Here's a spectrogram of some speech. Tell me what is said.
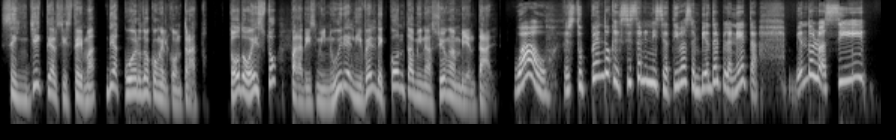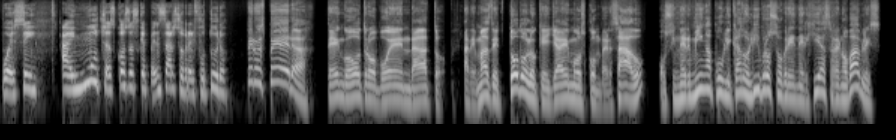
se inyecte al sistema de acuerdo con el contrato. Todo esto para disminuir el nivel de contaminación ambiental. ¡Wow! Estupendo que existan iniciativas en bien del planeta. Viéndolo así, pues sí, hay muchas cosas que pensar sobre el futuro. Pero espera, tengo otro buen dato. Además de todo lo que ya hemos conversado, Ocinermin ha publicado libros sobre energías renovables,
